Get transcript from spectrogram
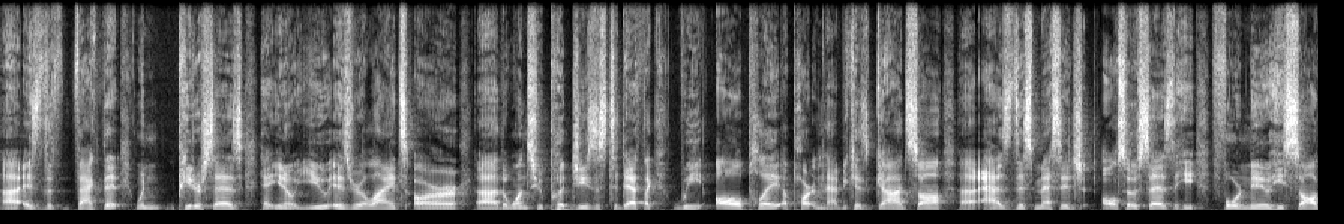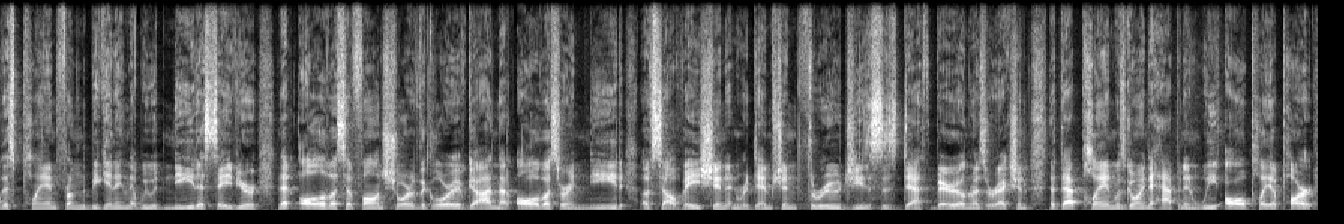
uh, is the fact that when Peter says, hey, you know, you Israelites are uh, the ones who put Jesus to death, like we all play a part in that because God saw, uh, as this message also says, that He foreknew, He saw this plan from the beginning that we would need a Savior, that all of us have fallen short of the glory of God, and that all of us are in need of salvation and redemption through Jesus' death, burial, and resurrection, that that plan was going to happen, and we all play a part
